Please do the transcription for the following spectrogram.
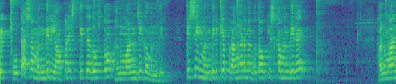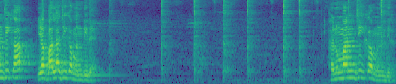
एक छोटा सा मंदिर यहाँ पर स्थित है दोस्तों हनुमान जी का मंदिर। इसी मंदिर के प्रांगण में बताओ किसका मंदिर है? हनुमान जी का या बालाजी का मंदिर है? हनुमान जी का मंदिर।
